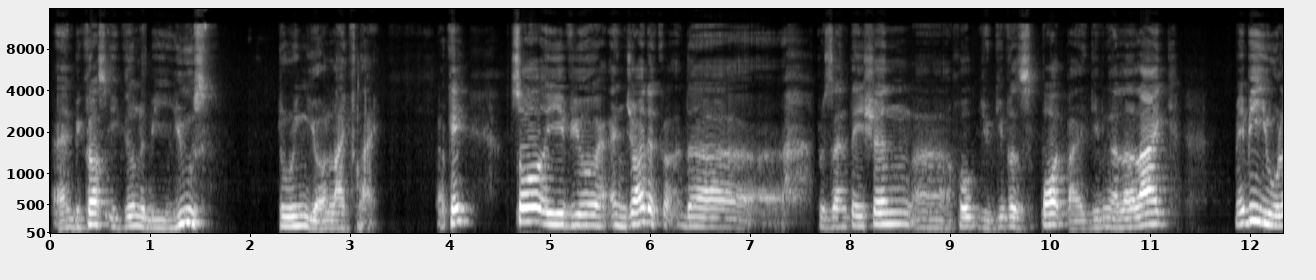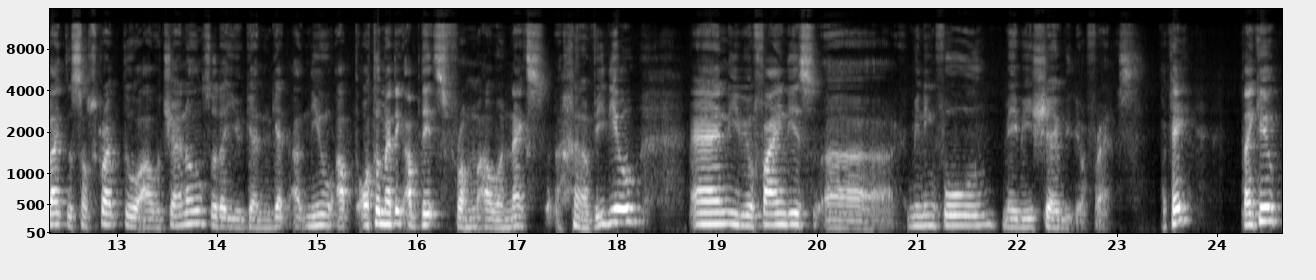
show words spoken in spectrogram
and because it's going to be used during your lifetime okay so if you enjoy the, the presentation uh, hope you give us support by giving a like maybe you would like to subscribe to our channel so that you can get a new up automatic updates from our next uh, video and if you find this uh, meaningful maybe share with your friends okay thank you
